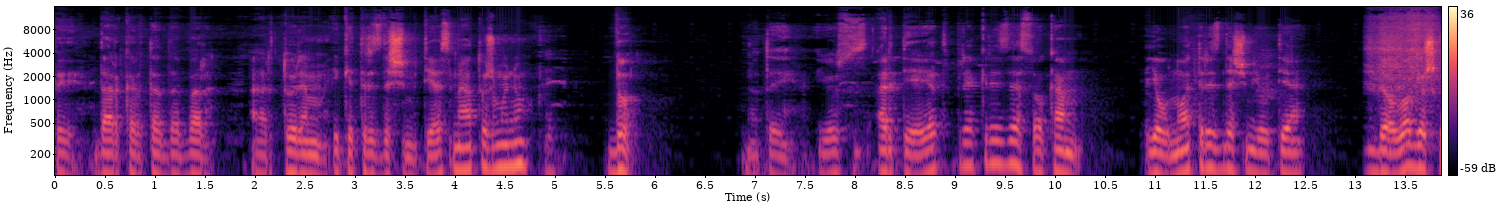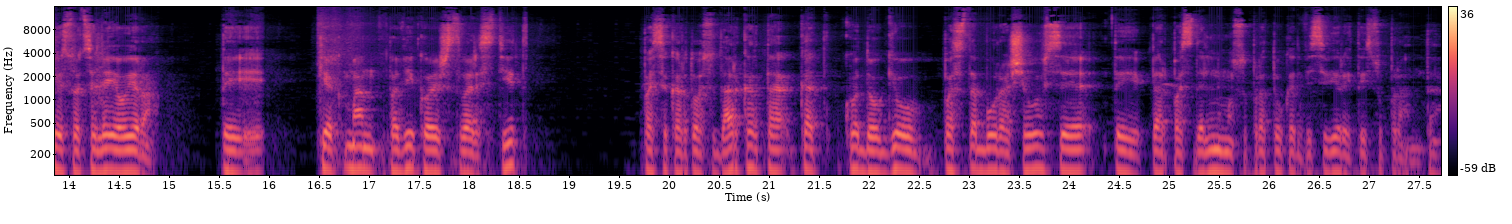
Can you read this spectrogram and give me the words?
Tai dar kartą dabar, ar turim iki 30 metų žmonių? Du. Nu tai jūs artėjat prie krizės, o kam jau nuo 30 jau tie biologiškai, socialiai jau yra. Tai kiek man pavyko išsvarstyti, pasikartosiu dar kartą, kad kuo daugiau pastabų rašiausi, tai per pasidalinimus supratau, kad visi vyrai tai supranta,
